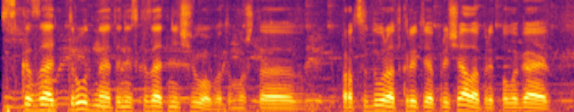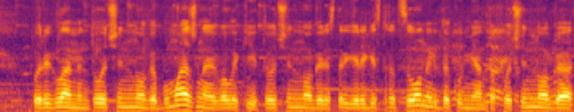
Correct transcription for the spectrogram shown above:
Сказать трудно, это не сказать ничего, потому что процедура открытия причала предполагает по регламенту очень много бумажной волокиты, очень много регистрационных документов, очень много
